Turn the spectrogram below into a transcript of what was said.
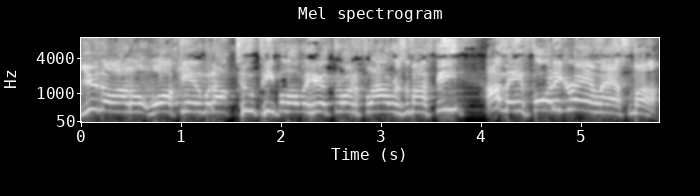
You know I don't walk in without two people over here throwing flowers at my feet. I made 40 grand last month.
